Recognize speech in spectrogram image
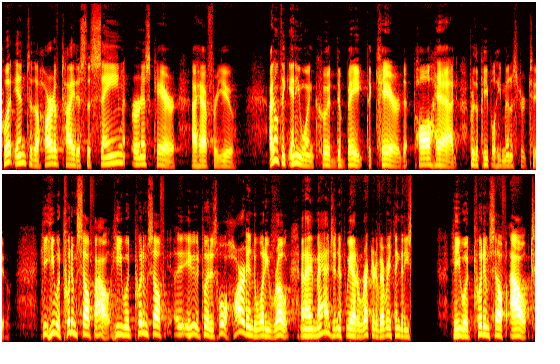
put into the heart of Titus the same earnest care I have for you. I don't think anyone could debate the care that Paul had for the people he ministered to he, he would put himself out. He would put himself, he would put his whole heart into what he wrote. And I imagine if we had a record of everything that he he would put himself out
